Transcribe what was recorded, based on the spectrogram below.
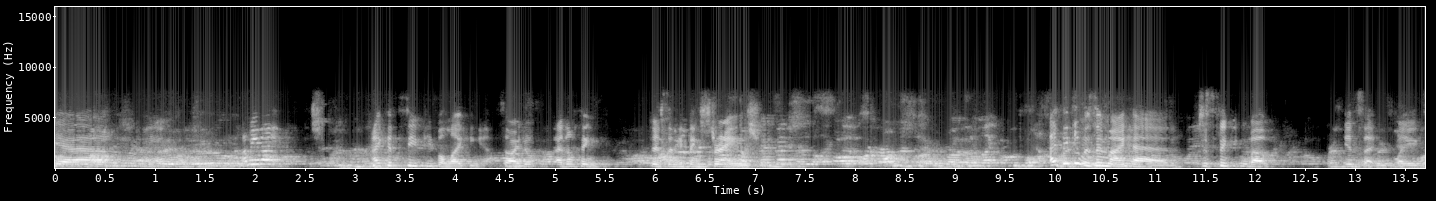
Yeah. I mean, I, I could see people liking it, so I don't, I don't think there's anything strange. I think it was in my head, just thinking about insect flakes.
